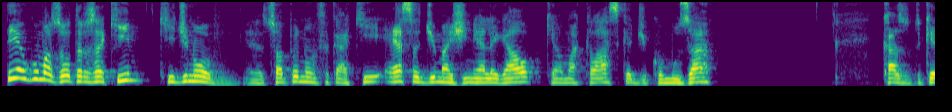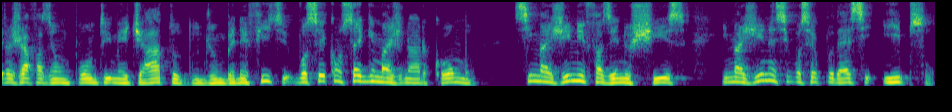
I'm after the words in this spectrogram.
Tem algumas outras aqui que, de novo, é, só para eu não ficar aqui, essa de Imagine é legal, que é uma clássica de como usar, caso tu queira já fazer um ponto imediato de um benefício, você consegue imaginar como? Se imagine fazendo X, imagina se você pudesse Y.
